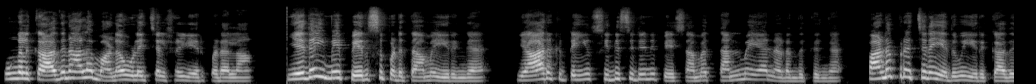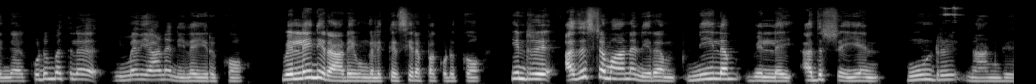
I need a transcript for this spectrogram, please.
உங்களுக்கு அதனால மன உளைச்சல்கள் ஏற்படலாம். எதையுமே பெருசுபடுத்தாம இருங்க. யாருக்கிட்டையும் சிடு சிடுன்னு பேசாம தன்மையா நடந்துக்குங்க. பணப்பிரச்சனை எதுவும் இருக்காதுங்க. குடும்பத்துல நிம்மதியான நிலை இருக்கும். வெள்ளை நிற ஆடை உங்களுக்கு சிறப்பை கொடுக்கும். இன்று அதிர்ஷ்டமான நிறம் நீலம் வெள்ளை அதிர்ஷ்ட எண் மூன்று நான்கு.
